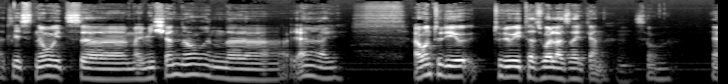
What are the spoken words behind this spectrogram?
at least now it's uh, my mission now, and uh, yeah, I, I want to do to do it as well as I can. Mm. So, yeah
